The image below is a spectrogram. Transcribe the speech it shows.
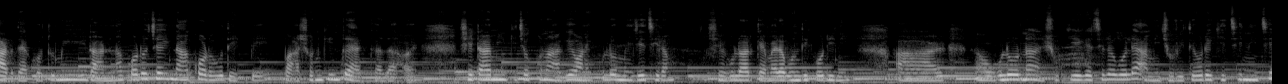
আর দেখো, তুমি রান্না করো চাই না করো, দেখবে বাসন কিন্তু এক গাদা হয়। সেটা আমি কিছুক্ষণ আগে অনেকগুলো মেজেছিলাম, সেগুলো আর ক্যামেরাবন্দি করিনি। আর ওগুলো না শুকিয়ে গেছিল বলে আমি ঝুড়িতেও রেখেছি নিচে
